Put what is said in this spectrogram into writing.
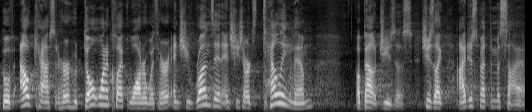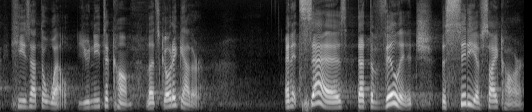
who have outcasted her, who don't want to collect water with her. And she runs in and she starts telling them about Jesus. She's like, I just met the Messiah. He's at the well. You need to come. Let's go together. And it says that the village, the city of Sychar,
